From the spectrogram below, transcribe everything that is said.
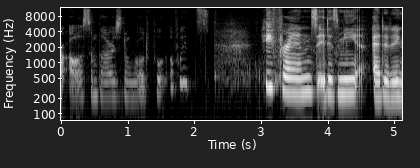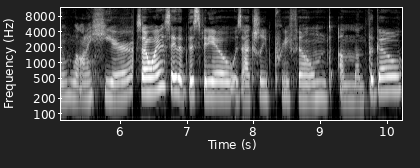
Are all sunflowers in a world full of weeds. Hey friends, it is me editing Lana here. So I want to say that this video was actually pre-filmed a month ago.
